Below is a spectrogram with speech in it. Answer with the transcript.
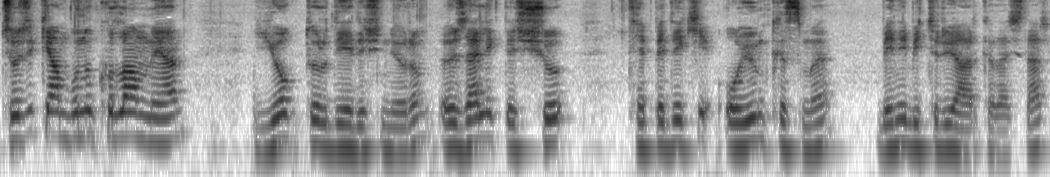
çocukken bunu kullanmayan yoktur diye düşünüyorum. Özellikle şu tepedeki oyun kısmı beni bitiriyor arkadaşlar.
